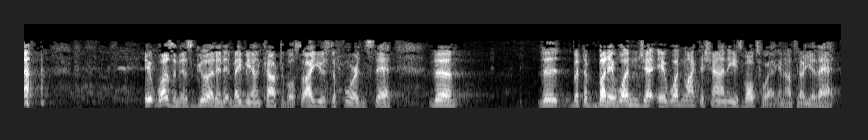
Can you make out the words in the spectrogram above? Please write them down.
it wasn't as good, and it made me uncomfortable. So I used a Ford instead. The the but the but it wasn't it wasn't like the Chinese Volkswagen. I'll tell you that.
